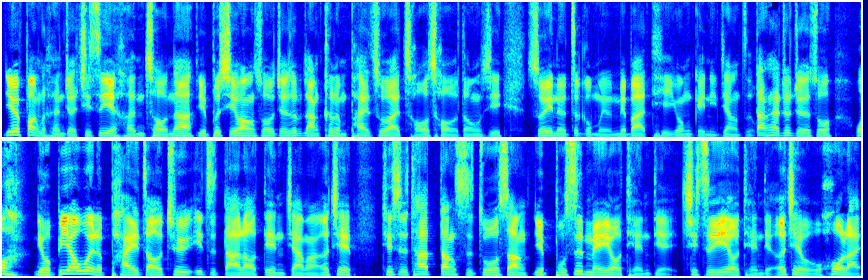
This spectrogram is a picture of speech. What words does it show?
因为放了很久，其实也很丑，那也不希望说就是让客人拍出来丑丑的东西，所以呢，这个我们也没办法提供给你这样子。当下就觉得说，哇，有必要为了拍照去一直打扰店家吗？而且其实他当时桌上也不是没有甜点，其实也有甜点，而且我后来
